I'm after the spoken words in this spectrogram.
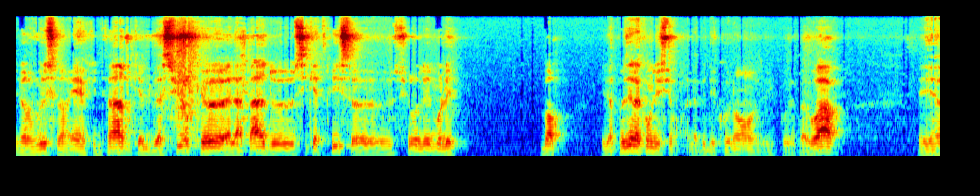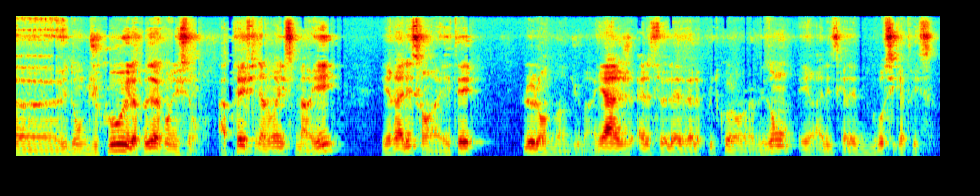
il aurait voulu se marier avec une femme qu'elle lui assure qu'elle n'a pas de cicatrices euh, sur les mollets. Bon, il a posé la condition. Elle avait des collants, il ne pouvait pas voir. Euh, et, donc, du coup, il a posé la condition. Après, finalement, il se marie, il réalise qu'en réalité, le lendemain du mariage, elle se lève, elle n'a plus de collants à la maison, et réalise qu'elle a une grosse cicatrice.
